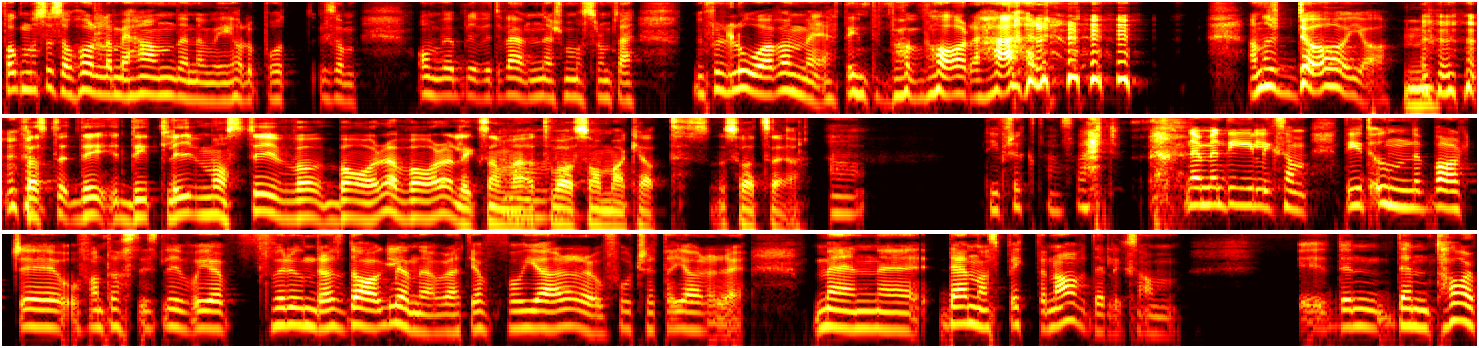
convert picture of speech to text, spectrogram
Folk måste så hålla mig i handen när vi håller på, att, liksom, om vi har blivit vänner så måste de säga, nu får du lova mig att det inte bara vara här. Annars dör jag. Fast det, ditt liv måste ju bara vara liksom att vara sommarkatt, så att säga. Ja det är fruktansvärt. Nej men det är liksom, det är ett underbart eh, och fantastiskt liv och jag förundras dagligen över att jag får göra det och fortsätta göra det. Men eh, den aspekten av det liksom, eh, den, den, tar,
